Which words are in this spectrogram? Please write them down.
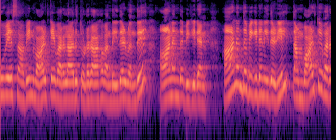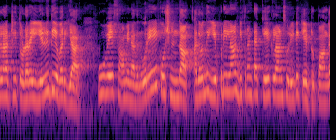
ஊவேசாவின் வாழ்க்கை வரலாறு தொடராக வந்த இதழ் வந்து ஆனந்த விகிடன். ஆனந்த விகிடன் இதழில் தம் வாழ்க்கை வரலாற்றை தொடரை எழுதியவர் யார்? ஊவே சாமிநாதன். ஒரே கொஷின் தான். அதை வந்து எப்படிலாம் டிஃப்ரெண்ட்டாக கேட்கலான்னு சொல்லிட்டு கேட்டிருப்பாங்க.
